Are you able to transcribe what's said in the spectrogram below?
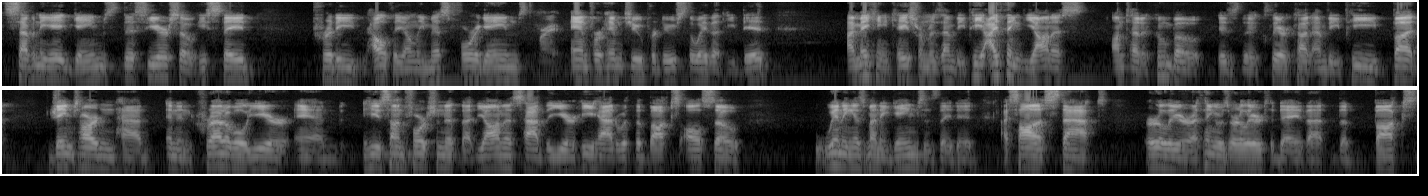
78 games this year, so he stayed pretty healthy. Only missed four games, Right. and for him to produce the way that he did, I'm making a case from his MVP. I think Giannis Antetokounmpo is the clear-cut MVP, but James Harden had an incredible year, and he's unfortunate that Giannis had the year he had with the Bucks, also winning as many games as they did. I saw a stat earlier. I think it was earlier today that the Bucks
